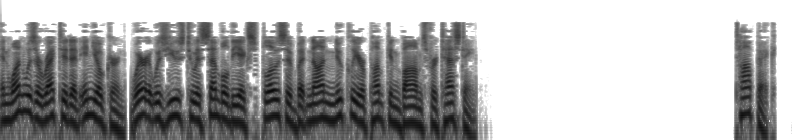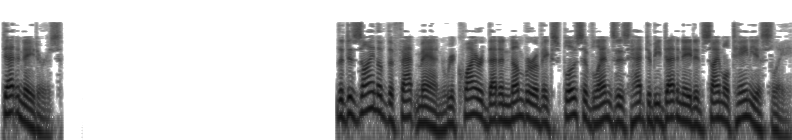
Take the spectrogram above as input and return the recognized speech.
and one was erected at Inyokern, where it was used to assemble the explosive but non-nuclear pumpkin bombs for testing. Detonators The design of the Fat Man required that a number of explosive lenses had to be detonated simultaneously.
